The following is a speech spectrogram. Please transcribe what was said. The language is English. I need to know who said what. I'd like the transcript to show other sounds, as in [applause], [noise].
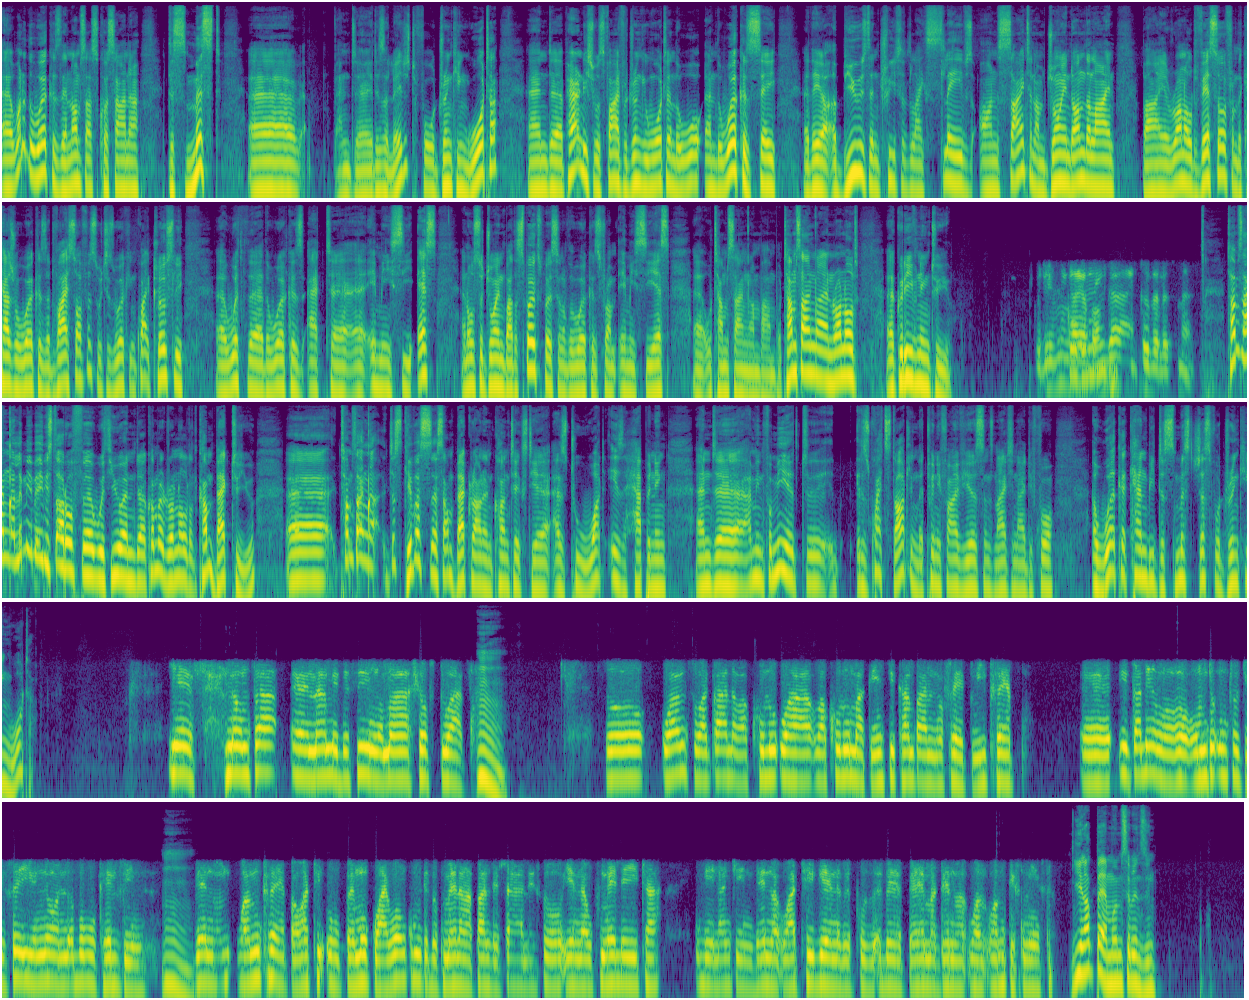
Speaker 1: uh, one of the workers there, Nomsas Kosana, dismissed. Uh, and uh, it is alleged for drinking water. And uh, apparently, she was fired for drinking water. And the wa- and the workers say uh, they are abused and treated like slaves on site. And I'm joined on the line by Ronald Wesso from the Casual Workers Advice Office, which is working quite closely uh, with the, the workers at uh, uh, MECS, and also joined by the spokesperson of the workers from MECS, uh, Utamsanga Mbambo. Thamsanqa and Ronald, good evening to you.
Speaker 2: Good evening, Ayabonga, and to the listeners.
Speaker 1: Thamsanqa, let me maybe start off uh, with you and uh, Comrade Ronald. I'll come back to you. Uh, Thamsanqa, just give us uh, some background and context here as to what is happening. And uh, I mean, for me, it, uh, it is quite startling that 25 years since 1994, a worker can be dismissed just for drinking water.
Speaker 3: Yes, nomsa nami besingama-shop stewards.
Speaker 1: Mm.
Speaker 3: So once waqala wakhulu wakhuluma against i-company nofred uyi-crap eh iqale umuntu introduce i-union obuku-kelvin.
Speaker 1: Mm.
Speaker 3: then wamtrapha wathi ubhema ugwayi wonke umuntu bephumela ngaphandle ehlale. So yena uphume later kube lantshini then wathi-ke yena bephuze bebhema then wa- wa- wamdismissa.
Speaker 1: Yini akubhema emsebenzini?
